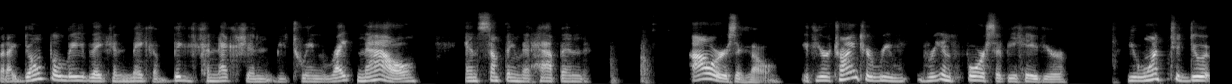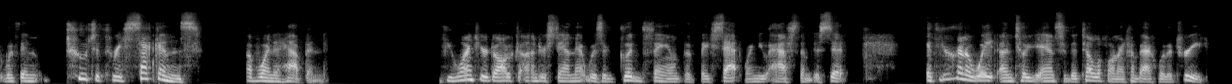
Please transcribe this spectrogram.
but I don't believe they can make a big connection between right now and something that happened hours ago. If you're trying to re- reinforce a behavior, you want to do it within two to three seconds of when it happened. If you want your dog to understand that was a good thing that they sat when you asked them to sit, if you're going to wait until you answer the telephone and come back with a treat,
